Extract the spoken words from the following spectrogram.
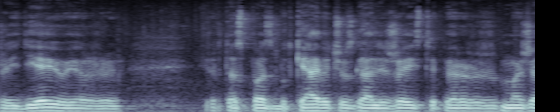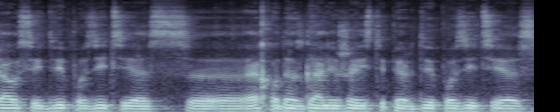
žaidėjų ir, ir tas pats Butkevičius gali žaisti per mažiausiai dvi pozicijas, Ehodas gali žaisti per dvi pozicijas,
